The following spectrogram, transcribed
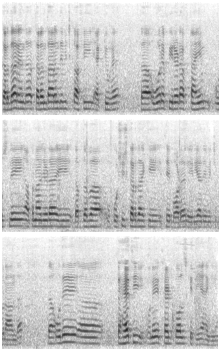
ਕਰਦਾ ਰਹਿੰਦਾ ਤਰਨਤਾਰਨ ਦੇ ਵਿੱਚ ਕਾਫੀ ਐਕਟਿਵ ਹੈ। ਤਾਂ over a period of time ਉਸਨੇ ਆਪਣਾ ਜਿਹੜਾ ਇਹ ਦਬਦਬਾ ਉਹ ਕੋਸ਼ਿਸ਼ ਕਰਦਾ ਕਿ ਇੱਥੇ ਬਾਰਡਰ ਏਰੀਆ ਦੇ ਵਿੱਚ ਬਣਾਉਣ ਦਾ। ਤਾਂ ਉਹਦੇ ਤਹਿਤ ਹੀ ਉਹਨੇ ਥ੍ਰੈਡ ਕਾਲਸ ਕੀਤੀਆਂ ਹੈਗੀਆਂ।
